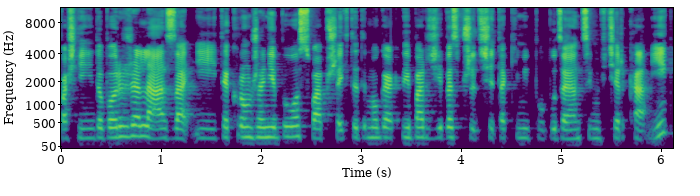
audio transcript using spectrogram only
właśnie niedobory żelaza i te krążenie było słabsze i wtedy mogę jak najbardziej wesprzeć się takimi pobudzającymi wcierkami,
